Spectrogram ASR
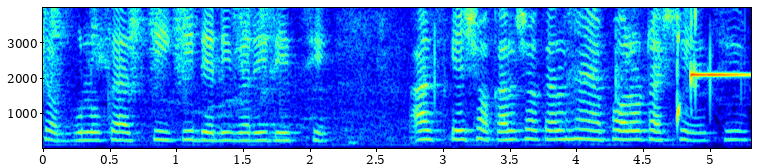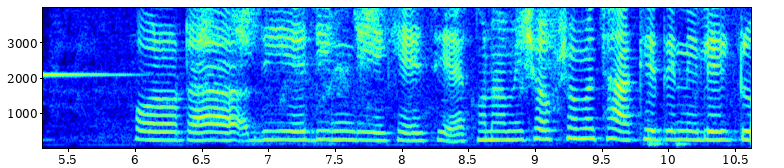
সবগুলো কাজ কি কি ডেলিভারি দিচ্ছি। আজকে সকাল সকাল হ্যাঁ পরোটা খেয়েছি। পরোটা দিয়ে, ডিম দিয়ে খেয়েছি। এখন আমি সব সময় চা খেতে নিলে একটু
